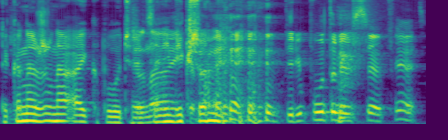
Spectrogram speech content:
Так она жена Айка, получается, а не Биг Шона. Перепутали все опять.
